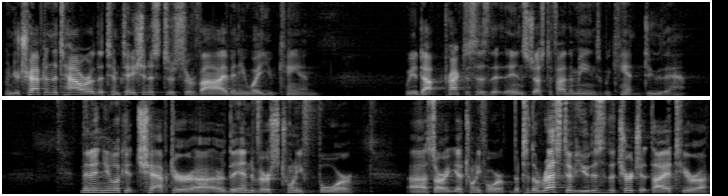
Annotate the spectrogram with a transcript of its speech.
When you're trapped in the tower, the temptation is to survive any way you can. We adopt practices that the ends justify the means. We can't do that. Then, you look at chapter, uh, or the end of verse 24, uh, sorry, yeah, 24. But to the rest of you, this is the church at Thyatira,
